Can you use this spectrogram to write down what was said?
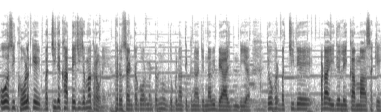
ਉਹ ਅਸੀਂ ਖੋਲ ਕੇ ਬੱਚੀ ਦੇ ਖਾਤੇ 'ਚ ਜਮ੍ਹਾਂ ਕਰਾਉਣੇ ਆ। ਫਿਰ ਸੈਂਟਰ ਗਵਰਨਮੈਂਟ ਨੂੰ ਦੁੱਗਣਾ ਤਿੱਗਣਾ ਜਿੰਨਾ ਵੀ ਵਿਆਜ ਦਿੰਦੀ ਆ ਤੇ ਉਹ ਫਿਰ ਬੱਚੀ ਦੇ ਪੜ੍ਹਾਈ ਦੇ ਲਈ ਕੰਮ ਆ ਸਕੇ।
